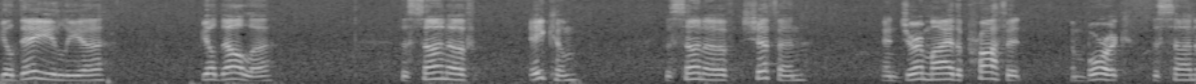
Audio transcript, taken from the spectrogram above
Gildalia, Gildala, the son of Achim, the son of Shaphan, and Jeremiah the prophet, and Baruch, the son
